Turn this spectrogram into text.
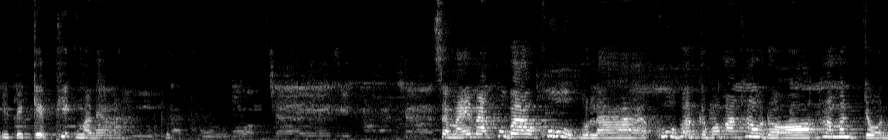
นี่ไปเก็บพริกมาแล้วนะ สมัยมักผู้บ่าวคู่พุลาคู่เพิ่นกับประมาณเฮาดอกถ้ามันจน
